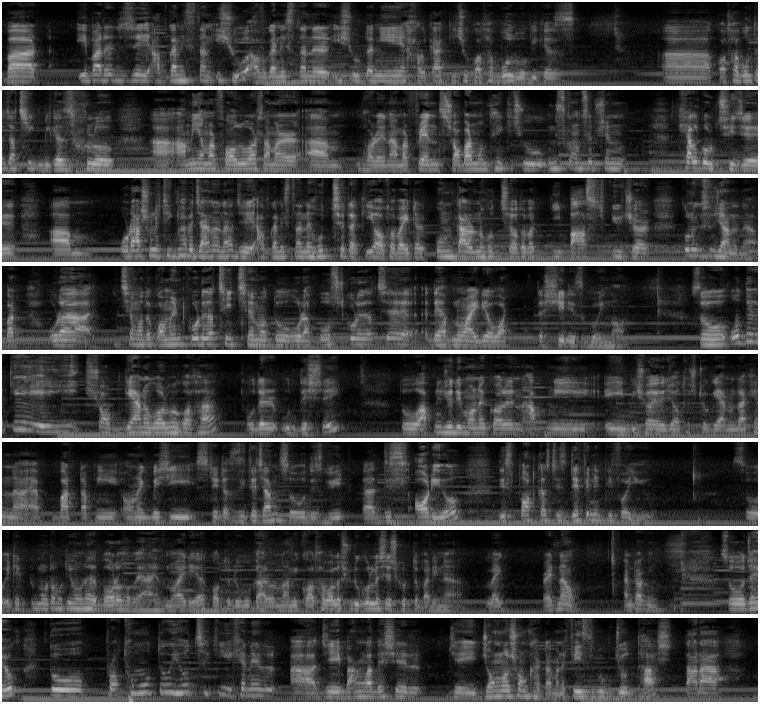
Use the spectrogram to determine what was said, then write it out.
but এবারের যে আফগানিস্তান ইস্যু আফগানিস্তানের ইস্যুটা নিয়ে হালকা কিছু কথা বলব বিকজ কথা বলতে চাচ্ছি বিকজ হলো আমি আমার ফলোয়ার্স আমার ধরেন আমার ফ্রেন্ডস সবার মধ্যে কিছু মিসকনসেপশন খেয়াল করছি যে ওরা আসলে ঠিকভাবে জানে না যে আফগানিস্তানে হচ্ছেটা কি অথবা এটার কোন কারণে হচ্ছে অথবা কি পাস্ট ফিউচার কোনো কিছু জানে না। বাট ওরা ইচ্ছে মতো কমেন্ট করে যাচ্ছে, ইচ্ছে মতো ওরা পোস্ট করে যাচ্ছে they have no idea what the shit is going on so ওদেরকে এই সব জ্ঞানগর্ভ কথা, ওদের উদ্দেশ্যেই তো আপনি যদি মনে করেন আপনি এই বিষয়ে যথেষ্ট জ্ঞান রাখেন না বাট আপনি অনেক বেশি স্টেটাস দিতে চান so this this audio this podcast is definitely for you so এটা একটু মোটামুটি মনে হয় বড়ো হবে আই হ্যাভ নো আইডিয়া কতটুকু, কারণ আমি কথা বলা শুরু করলে শেষ করতে পারি না like right now I am talking so যাই হোক, তো প্রথমতই হচ্ছে কি, এখানের যে বাংলাদেশের যেই জনসংখ্যাটা মানে ফেসবুক যোদ্ধা, তারা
